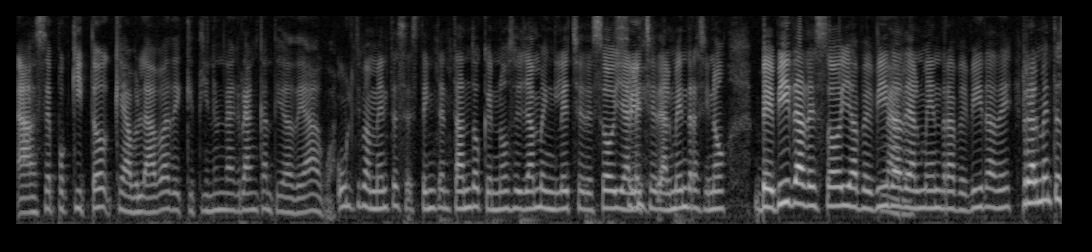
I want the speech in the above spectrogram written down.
hace poquito que hablaba de que tiene una gran cantidad de agua. Últimamente se está intentando que no se llamen leche de soya, Sí. leche de almendra, sino bebida de soya, bebida Claro. de almendra, bebida de... Realmente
